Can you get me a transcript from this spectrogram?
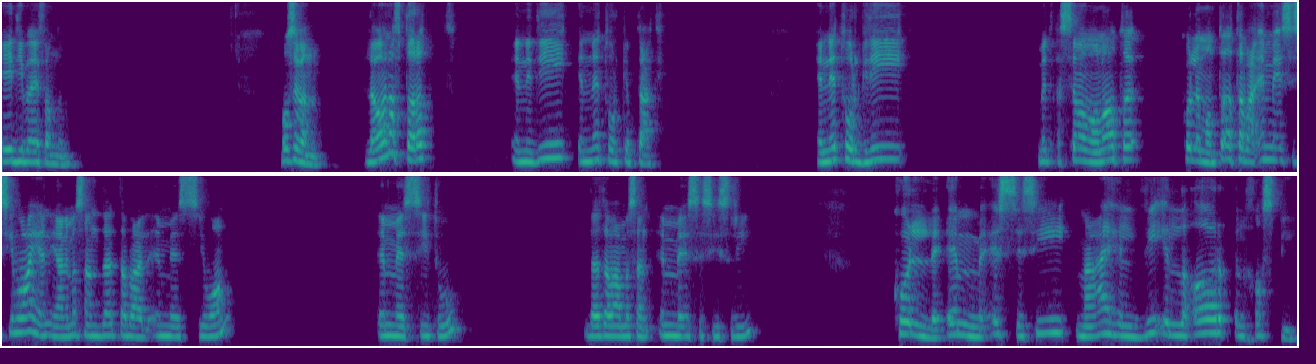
إيه دي بقى يا فندم؟ بص يا فندم لو أنا افترضت إن دي ال network بتاعتي ال network دي متقسمة مناطق كل منطقة تبع MSC معين يعني مثلا ده تبع ال MSC 1 MSC 2 ده تبع مثلا MSC 3 كل MSC معاه ال VLR الخاص بيه.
